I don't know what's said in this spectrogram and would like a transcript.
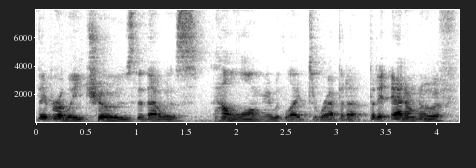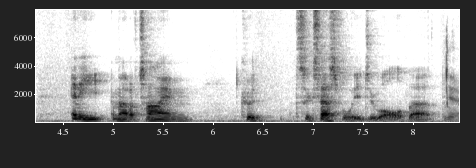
they probably chose that that was how long they would like to wrap it up, but it, I don't know if any amount of time could successfully do all of that. Yeah.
